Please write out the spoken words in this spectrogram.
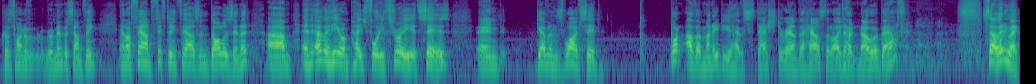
because I was trying to remember something, and I found $15,000 in it. Um, and over here on page 43, it says, and Gavin's wife said, What other money do you have stashed around the house that I don't know about? so, anyway,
